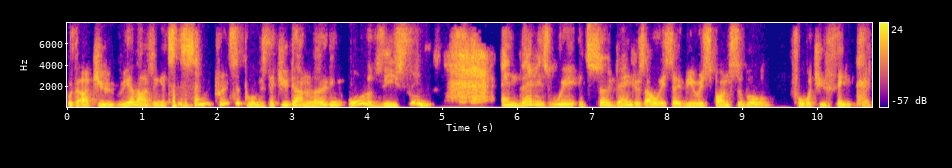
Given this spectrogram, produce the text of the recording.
without you realizing it's the same principle is that you're downloading all of these things. And that is where it's so dangerous. I always say be responsible for what you think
